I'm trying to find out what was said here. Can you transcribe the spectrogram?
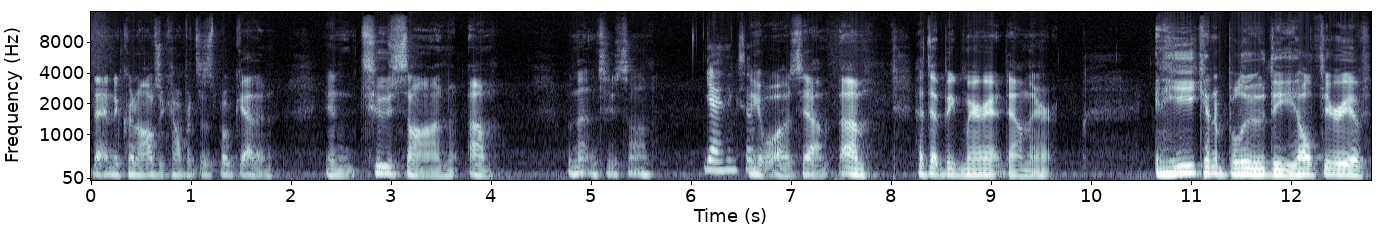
the endocrinology conference I spoke at in, in Tucson. Um, wasn't that in Tucson? Yeah, I think I so. think it was, yeah. Um, at that big Marriott down there. And he kind of blew the whole theory of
